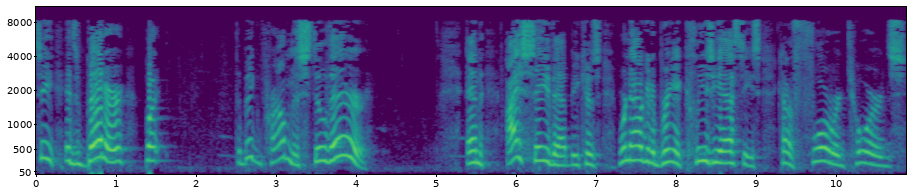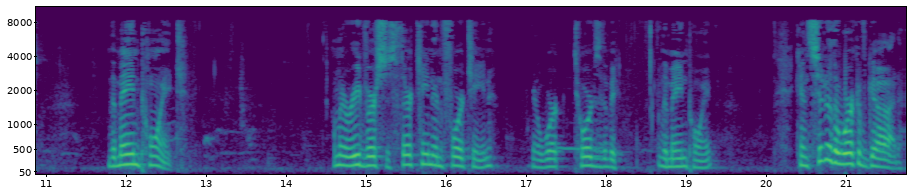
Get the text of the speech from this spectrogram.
See, it's better, but the big problem is still there. And I say that because we're now going to bring Ecclesiastes kind of forward towards the main point. I'm going to read verses 13 and 14. We're going to work towards the, the main point. Consider the work of God.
